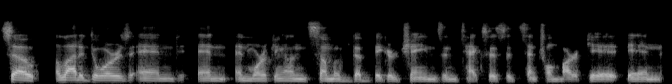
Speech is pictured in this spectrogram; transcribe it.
So a lot of doors and and and working on some of the bigger chains in Texas at Central Market in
